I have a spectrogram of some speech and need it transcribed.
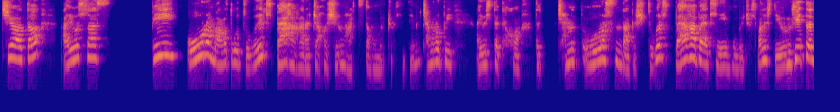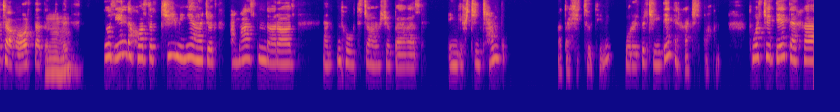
чи одоо аюулаас би өөрөө магадгүй зүгээр л байгаагаараа жоохон ширүүн хардтай хүн байж болно тийм ээ. Чам руу би аюултай тохио одоо чамд ууралсандаа биш зүгээр л байгаа байдал нь ийм хүн байж болох нь шүү дээ. Ерөнхийдөө л жоохон ууртаад байдаг. Тэгвэл энэ тохиолдолд чи миний хажууд хамгаалтанд ороод амтнд хөвгдөж байгаа юм шиг байгаал ингэх чинь чамд одоо хэцүү тийм ээ. Өөрөлдвөл чи дээд тарих ажиллах байх нь. Тэгвэл чи дээд тарихаа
